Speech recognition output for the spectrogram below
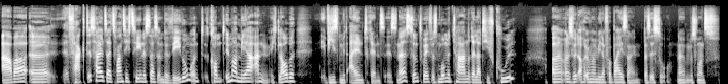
Aber äh, Fakt ist halt, seit 2010 ist das in Bewegung und kommt immer mehr an. Ich glaube, wie es mit allen Trends ist. Ne? Synthwave ist momentan relativ cool äh, und es wird auch irgendwann wieder vorbei sein. Das ist so. Ne? Müssen wir uns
